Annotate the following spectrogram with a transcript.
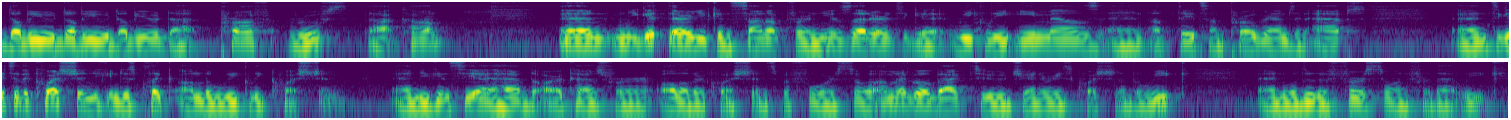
www.profroofs.com. And when you get there, you can sign up for a newsletter to get weekly emails and updates on programs and apps. And to get to the question, you can just click on the weekly question. And you can see I have the archives for all other questions before. So I'm going to go back to January's question of the week and we'll do the first one for that week.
